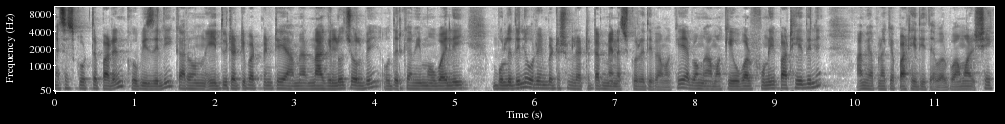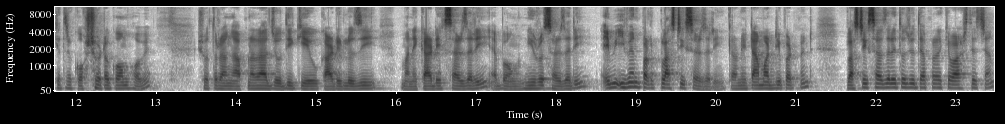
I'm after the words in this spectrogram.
মেসেজ করতে পারেন খুব ইজিলি কারণ এই দুইটা ডিপার্টমেন্টে আমার না গেলেও চলবে। ওদেরকে আমি মোবাইলেই বলে দিলে ওর ইনভিটেশন লেটারটা ম্যানেজ করে দেবে আমাকে এবং আমাকে ওভার ফোনেই পাঠিয়ে দিলে আমি আপনাকে পাঠিয়ে দিতে পারব। আমার সেই ক্ষেত্রে কষ্টটা কম হবে। সুতরাং আপনারা যদি কেউ কার্ডিওলজি মানে কার্ডিয়াক সার্জারি এবং neuro surgery even plastic surgery কারণ এটা আমার ডিপার্টমেন্ট প্লাস্টিক সার্জারিতেও যদি আপনারা কেউ আসতে চান,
